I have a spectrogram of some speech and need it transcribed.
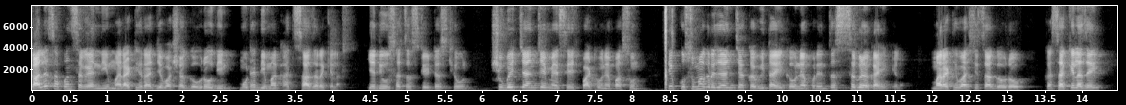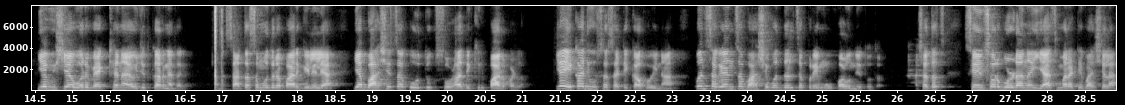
कालच आपण सगळ्यांनी मराठी राज्यभाषा गौरव दिन मोठ्या दिमाखात साजरा केला. या दिवसाचं स्टेटस ठेवून शुभेच्छांचे मेसेज पाठवण्यापासून ते कुसुमाग्रजांच्या कविता ऐकवण्यापर्यंत सगळं काही केलं. मराठी भाषेचा गौरव कसा केला जाईल या विषयावर व्याख्यान आयोजित करण्यात आले. आणि साता समुद्र पार गेलेल्या या भाषेचा कौतुक सोहळा देखील पार पडला. या एका दिवसासाठी का होईना पण सगळ्यांचं भाषेबद्दलचं प्रेम उफाळून येत होतं. अशातच सेन्सॉर बोर्डानं याच मराठी भाषेला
